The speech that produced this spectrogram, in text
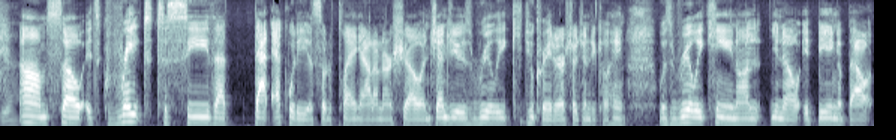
Yeah. Um, so it's great to see that that equity is sort of playing out on our show. And Jenji is really, who created our show, Jenji Kohan, was really keen on, you know, it being about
